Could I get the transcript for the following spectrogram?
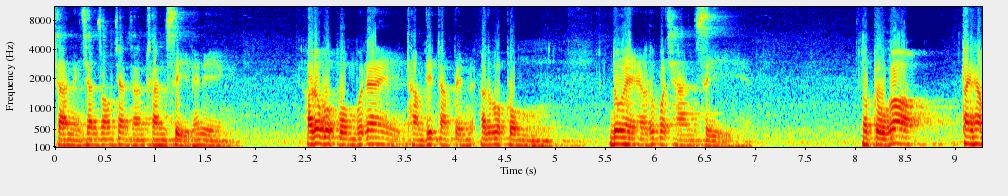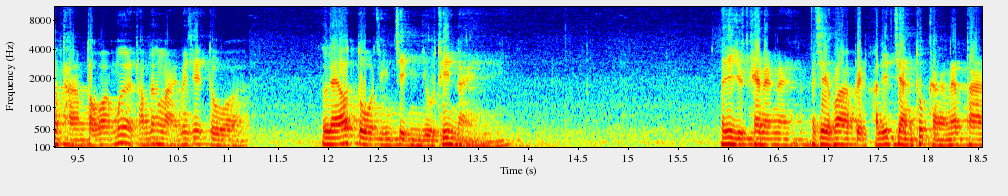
ฌานหนึ่งชั้นสองชั้นสามชั้นสี่นั่นเอง อรูปพรมก็ได้ทำที่ทำเป็นอรูปพรมด้วยอรูปฌานสี่หลวงปู่ก็ตั้งคำถามต่อว่าเมื่อทำทั้งหลายไม่ใช่ตัว แล้วตัวจริง ๆ อยู่ที่ไหนไม่ใช่หยุดแค่นั้นนะไม่ใช่ว่าเป็นอนิจจังทุกขังอนัตตา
